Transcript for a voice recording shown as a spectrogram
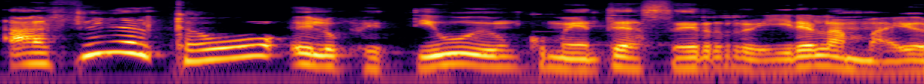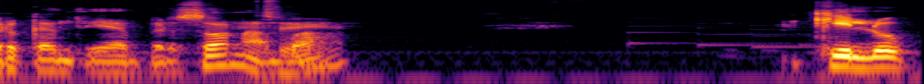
al fin y al cabo el objetivo de un comediante es hacer reír a la mayor cantidad de personas, Sí. ¿va? Que lo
